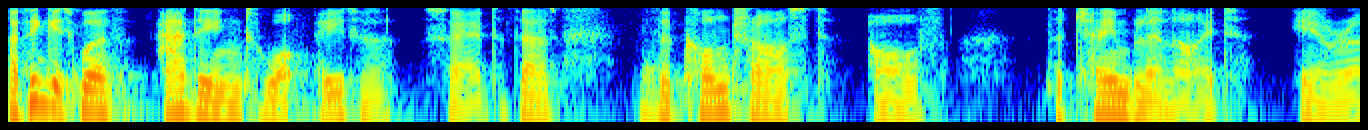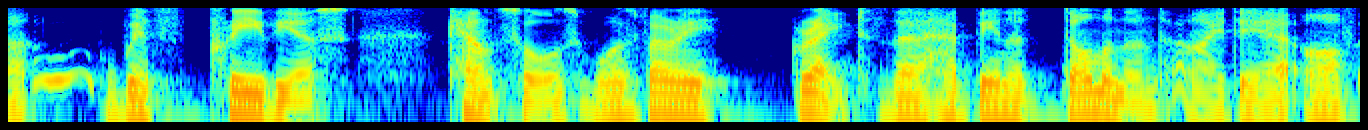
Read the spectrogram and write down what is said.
I think it's worth adding to what Peter said that the contrast of the Chamberlainite era with previous councils was very great. There had been a dominant idea of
